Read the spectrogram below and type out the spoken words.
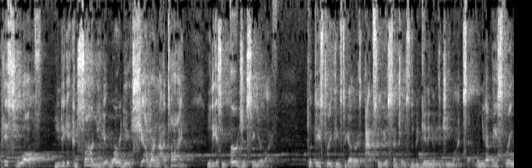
piss you off. You need to get concerned. You need to get worried. You shit, I'm running out of time. You need to get some urgency in your life. Put these three things together is absolutely essential. This is the beginning of the G mindset. When you have these three,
